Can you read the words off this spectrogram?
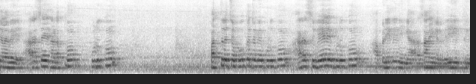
செலவை அரசே நடத்தும் கொடுக்கும். பத்து லட்சம் ஊக்கத்தொகை கொடுக்கும் அரசு வேலை கொடுக்கும் அப்படின்னு நீங்கள் அரசாணைகள் வெளியிட்டு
